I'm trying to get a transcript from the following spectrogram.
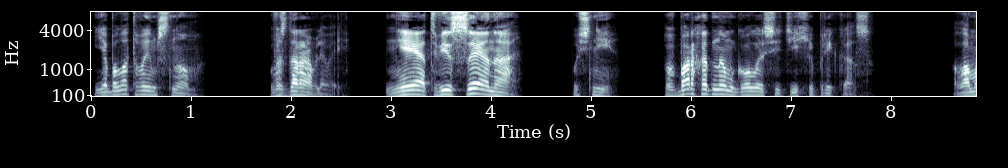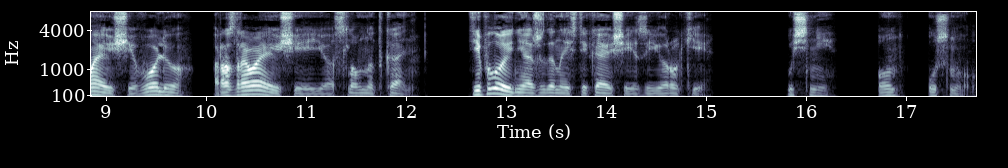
Я была твоим сном. Выздоравливай. Нет, Весена! Усни. В бархатном голосе тихий приказ. Ломающий волю, разрывающий ее, словно ткань. Тепло и неожиданно истекающее из ее руки. Усни. Он уснул.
